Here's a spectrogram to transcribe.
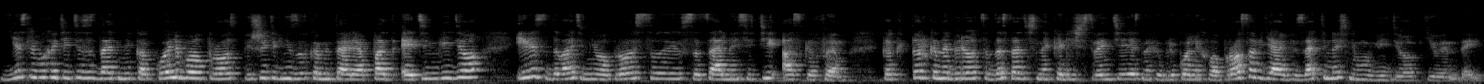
если вы хотите задать мне какой-либо вопрос, пишите внизу в комментариях под этим видео или задавайте мне вопросы в социальной сети Ask.fm. Как только наберется достаточное количество интересных и прикольных вопросов, я обязательно сниму видео Q&A.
